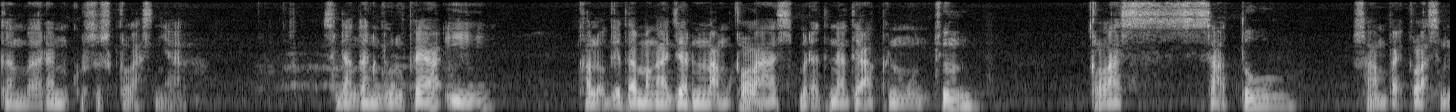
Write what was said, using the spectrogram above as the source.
gambaran kursus kelasnya. Sedangkan guru PAI, kalau kita mengajar 6 kelas, berarti nanti akan muncul kelas 1 sampai kelas 6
